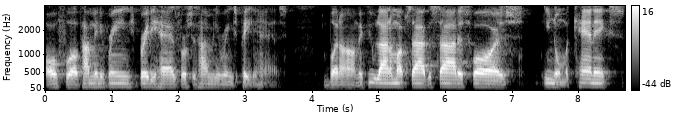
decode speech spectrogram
off of how many rings Brady has versus how many rings Peyton has. But um, if you line them up side to side as far as you know mechanics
